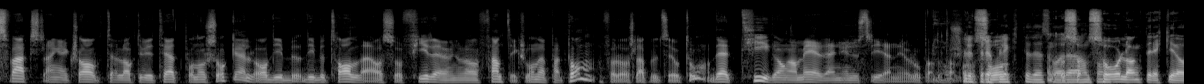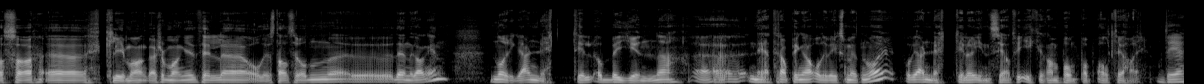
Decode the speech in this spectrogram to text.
svært strenge krav til aktivitet på norsk sokkel, og de, de, betaler altså 450 kroner per tonn for å slippe ut CO2. Det er ti ganger mer enn industrien i Europa. Sluttreplikk til det svaret, så, så, langt rekker altså eh, klimaengasjementet til eh, oljestatsråden eh, denne gangen. Norge er nødt til å begynne eh, nedtrapping av oljevirksomheten vår, og vi er nødt til å innse at vi ikke kan pumpe opp alt vi har. Det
